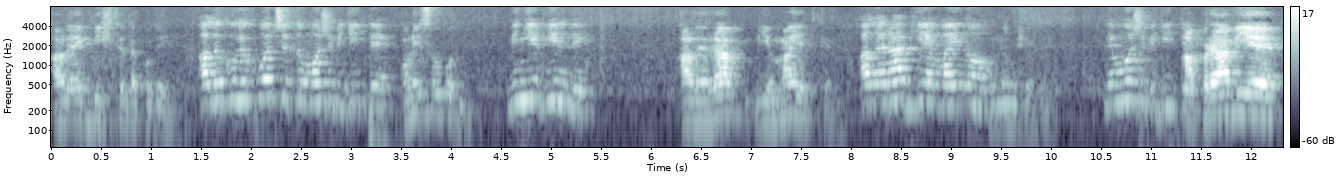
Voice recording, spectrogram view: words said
ale když chce, tak odejde. але коли хоче, то може відійти. On je svobodný. Він є вільний, Ale rab je majetkem. але раб є On майном, nemůže odejít. не може відійти. A právě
